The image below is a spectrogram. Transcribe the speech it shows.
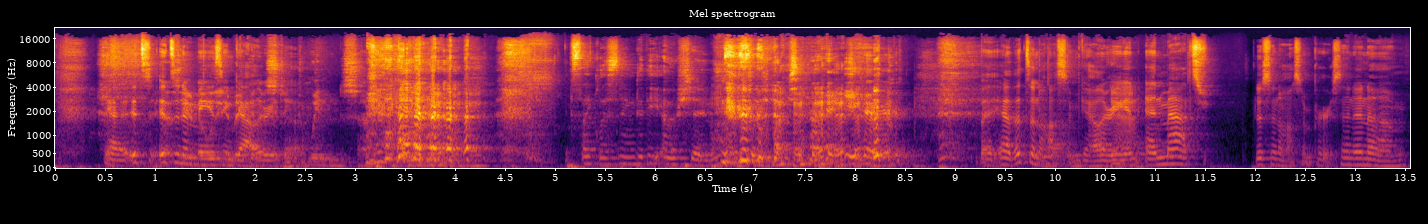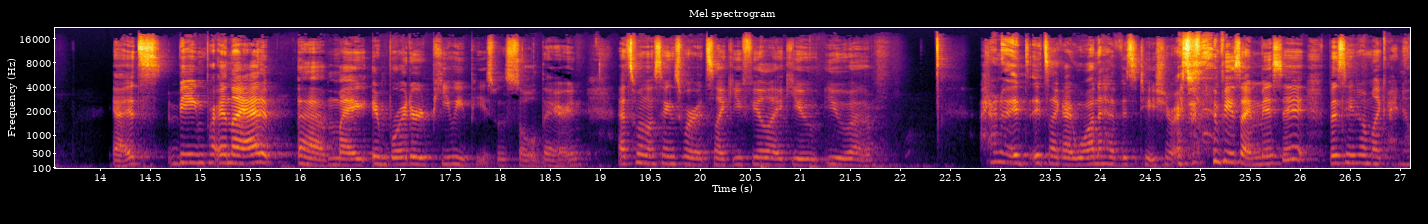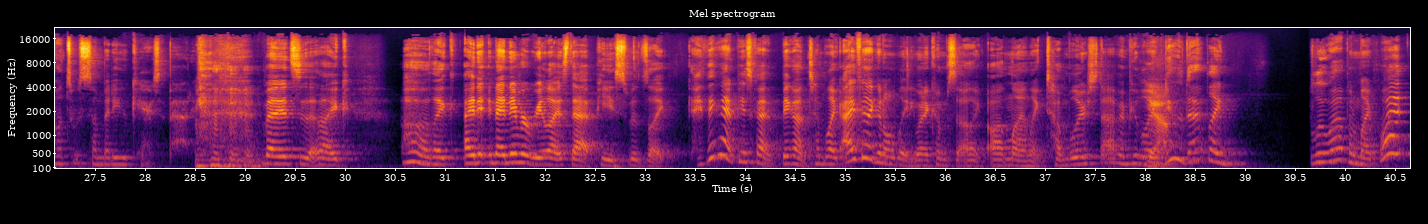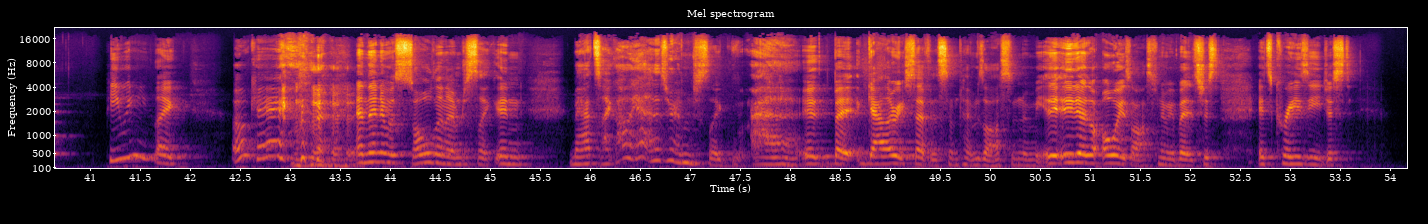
yeah, it's It it's has an amazing to gallery distinct though. wind sound. It's like listening to the ocean. right here. But yeah, that's an awesome gallery, Yeah. and, and Matt's just an awesome person, and um, yeah, it's being part. And I had uh, my embroidered Pee Wee piece was sold there, and that's one of those things where it's like you feel like you you. Uh, I don't know. It's, it's like I want to have visitation rights with that piece. I miss it, but at the same time, I'm like I know it's with somebody who cares about it. but it's uh, like, oh, like I didn't. And I never realized that piece was like. I think that piece got big on Tumblr. Like I feel like an old lady when it comes to like online like Tumblr stuff, and people are like, dude, that like blew up, and I'm like, what? Pee Wee? Like, okay. and then it was sold, and I'm just like, and Matt's like, oh yeah, that's right. I'm just like, ah. It, but gallery stuff is sometimes awesome to me. It, it is always awesome to me, but it's just, it's crazy. Just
